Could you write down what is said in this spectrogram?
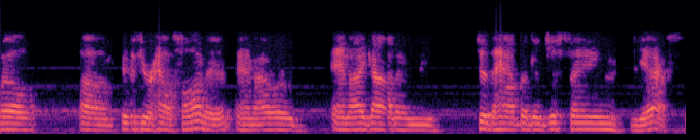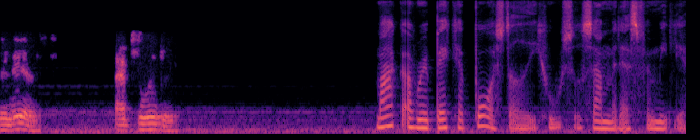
well, um, is your house haunted? And I would, and I got into the habit of just saying, yes, it is, absolutely. Mark og Rebecca bor stadig i huset sammen med deres familie.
